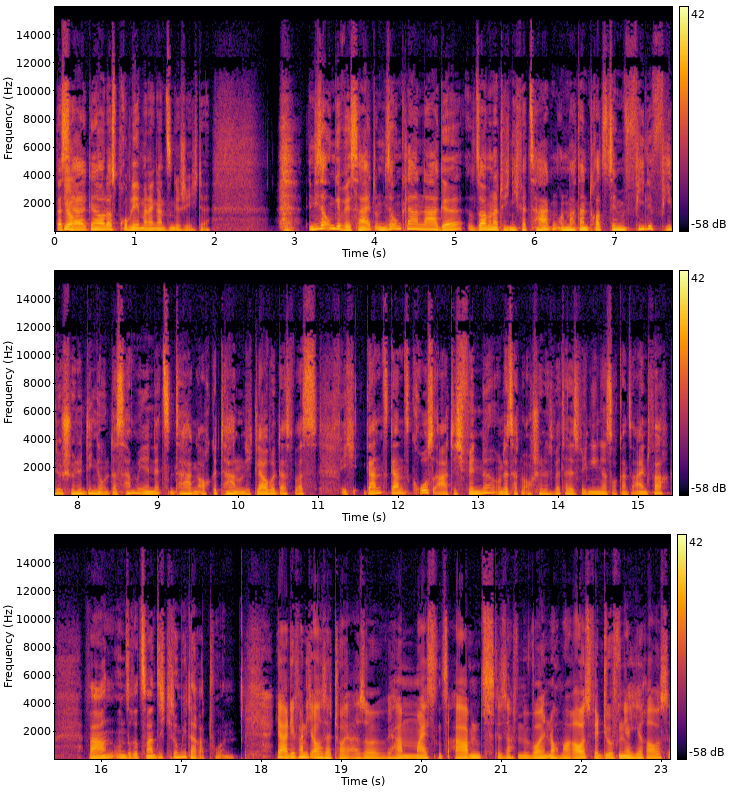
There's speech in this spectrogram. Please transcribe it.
Das ist Ja. ja genau das Problem an der ganzen Geschichte. In dieser Ungewissheit und dieser unklaren Lage soll man natürlich nicht verzagen und macht dann trotzdem viele, viele schöne Dinge. Und das haben wir in den letzten Tagen auch getan. Und ich glaube, das, was ich ganz, ganz großartig finde, und jetzt hatten wir auch schönes Wetter, deswegen ging das auch ganz einfach, waren unsere 20 Kilometer Radtouren. Ja, die fand ich auch sehr toll. Also wir haben meistens abends gesagt, wir wollen noch mal raus. Wir dürfen ja hier raus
